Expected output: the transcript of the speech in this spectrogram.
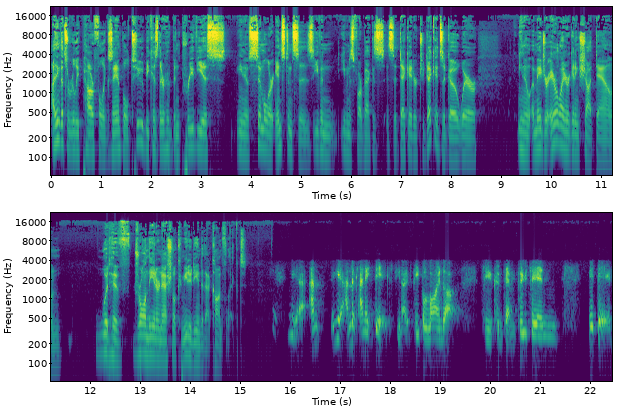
I think that's a really powerful example too, because there have been previous, you know, similar instances, even even as far back as, as a decade or two decades ago, where you know, a major airliner getting shot down would have drawn the international community into that conflict. Yeah, and yeah, and look, and it did. You know, people lined up to condemn Putin. It did,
